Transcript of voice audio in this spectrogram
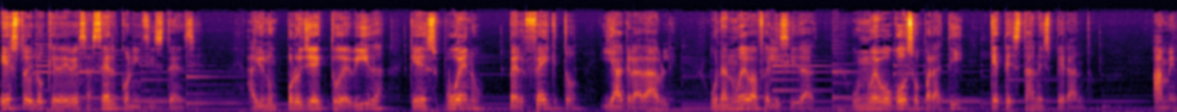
Esto es lo que debes hacer con insistencia. Hay un proyecto de vida que es bueno, perfecto y agradable. Una nueva felicidad, un nuevo gozo para ti que te están esperando. Amén.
